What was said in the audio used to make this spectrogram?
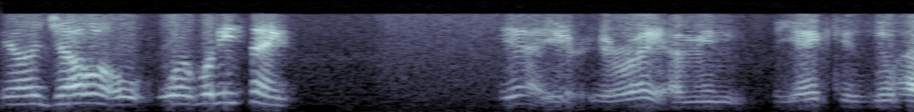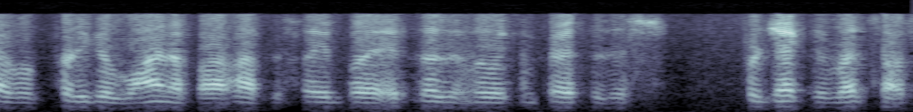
You know, Joe, what, what do you think? Yeah, you're, you're right. I mean, the Yankees do have a pretty good lineup, I'll have to say, but it doesn't really compare to this projected Red Sox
